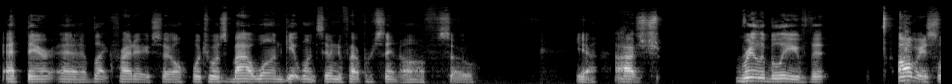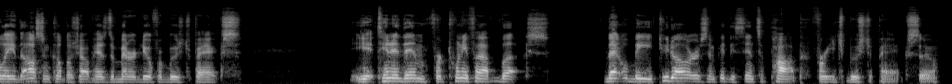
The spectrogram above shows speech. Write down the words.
at their uh, Black Friday sale, which was buy one get one seventy five percent off. So yeah, I really believe that obviously the Awesome Couple Shop has the better deal for booster packs. You get ten of them for twenty five bucks. That will be two dollars and fifty cents a pop for each booster pack. So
